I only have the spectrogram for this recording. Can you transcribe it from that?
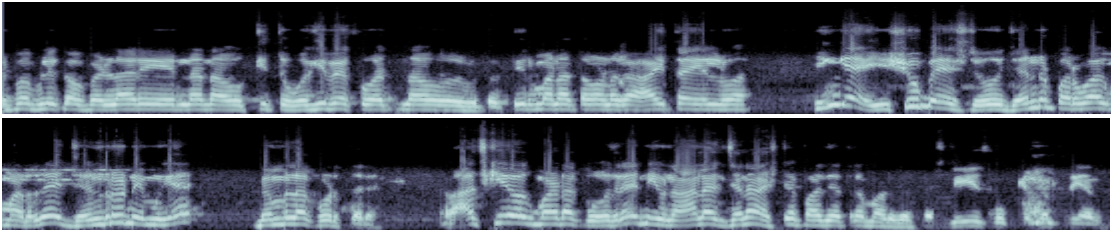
ರಿಪಬ್ಲಿಕ್ ಆಫ್ ಬಳ್ಳಾರಿಯನ್ನ ನಾವು ಕಿತ್ತು ಒಗಿಬೇಕು ಅಂತ ನಾವು ತೀರ್ಮಾನ ತಗೊಂಡಾಗ ಆಯ್ತಾ ಇಲ್ವಾ? ಹಿಂಗೆ ಇಶ್ಯೂ ಬೇಸ್ಡು ಜನರು ಪರವಾಗಿ ಮಾಡಿದ್ರೆ ಜನರು ನಿಮಗೆ ಬೆಂಬಲ ಕೊಡ್ತಾರೆ. ರಾಜಕೀಯವಾಗಿ ಮಾಡಕ್ ಹೋದ್ರೆ ನೀವು ನಾಲ್ಕು ಜನ ಅಷ್ಟೇ ಪಾದಯಾತ್ರೆ ಮಾಡ್ಬೇಕು ಪ್ಲೀಸ್ ಮುಖ್ಯಮಂತ್ರಿ ಅಂತ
